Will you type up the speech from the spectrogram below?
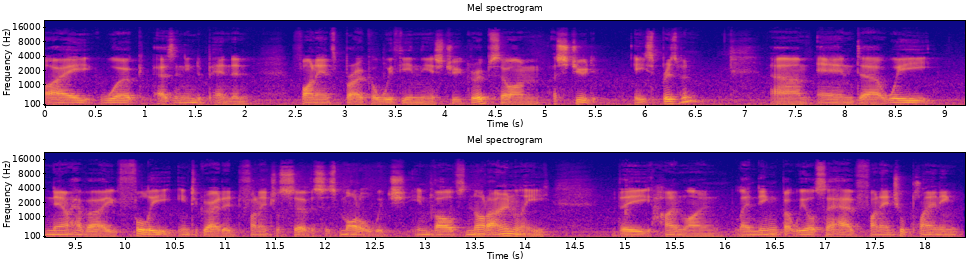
I work as an independent finance broker within the Astute Group. So I'm Astute East Brisbane. Um, and uh, we now have a fully integrated financial services model, which involves not only the home loan lending, but we also have financial planning,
